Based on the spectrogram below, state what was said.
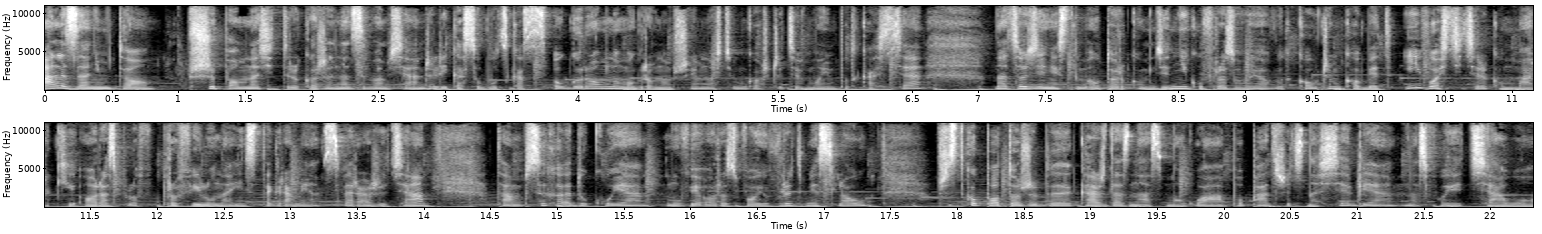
Ale zanim to, przypomnę Ci tylko, że nazywam się Angelika Sobucka. Z ogromną, ogromną przyjemnością goszczę Cię w moim podcaście. Na co dzień jestem autorką dzienników rozwojowych, coachem kobiet i właścicielką marki oraz profilu na Instagramie Sfera Życia. Tam psychoedukuję, mówię o rozwoju w rytmie slow. Wszystko po to, żeby każda z nas mogła popatrzeć na siebie, na swoje ciało,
